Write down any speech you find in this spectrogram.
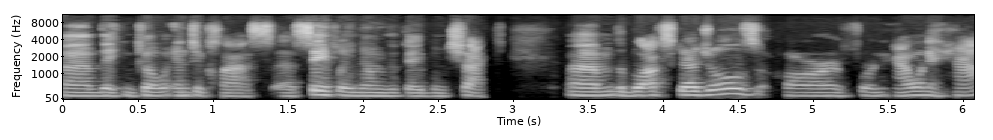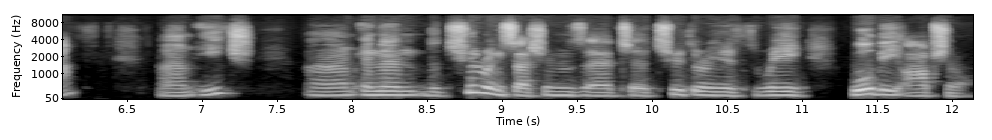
uh, they can go into class uh, safely, knowing that they've been checked. Um, the block schedules are for an hour and a half um, each. Um, and then the tutoring sessions at uh, 2.30 to 3 will be optional.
